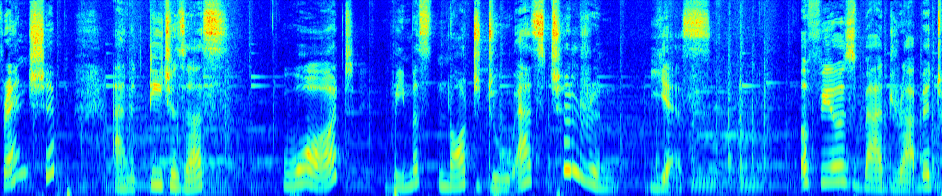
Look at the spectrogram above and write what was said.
friendship, and it teaches us what we must not do as children. Yes. A fierce bad rabbit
